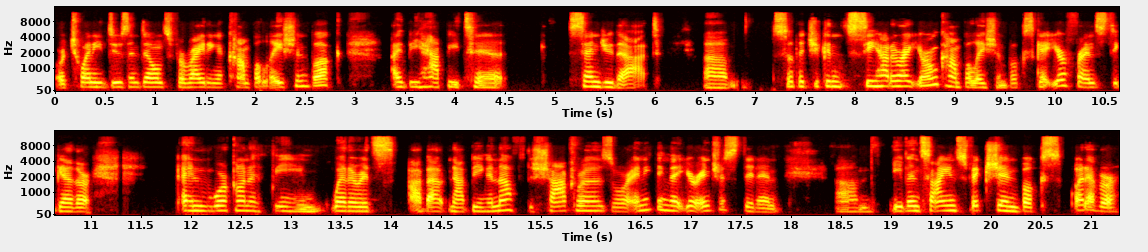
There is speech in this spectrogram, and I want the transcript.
or 20 do's and don'ts for writing a compilation book, I'd be happy to send you that. Um, so that you can see how to write your own compilation books, get your friends together and work on a theme, whether it's about not being enough, the chakras, or anything that you're interested in, um, even science fiction books, whatever.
